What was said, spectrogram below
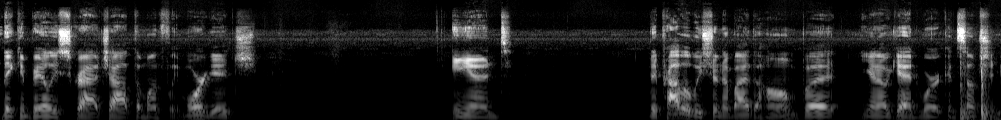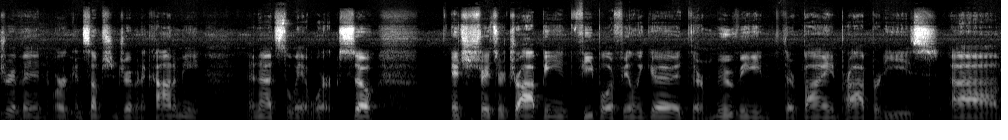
they can barely scratch out the monthly mortgage and they probably shouldn't buy the home but you know again we're a consumption driven or a consumption driven economy and that's the way it works so interest rates are dropping, people are feeling good, they're moving, they're buying properties. Um,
